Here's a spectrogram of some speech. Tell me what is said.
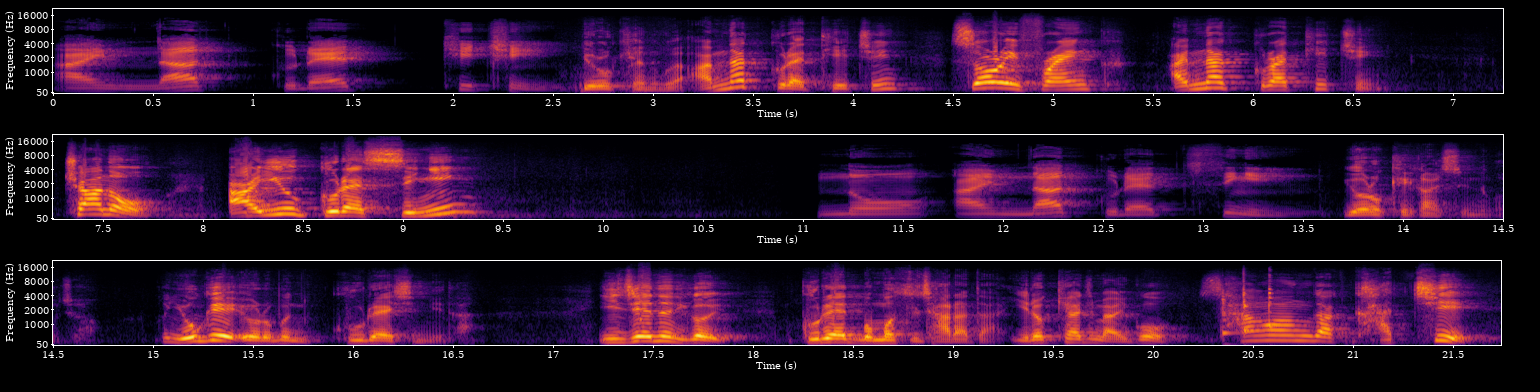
I'm not good at teaching. 이렇게 하는 거야. I'm not good at teaching. Sorry, Frank. I'm not good at teaching. 찬우, are you good at singing? No, I'm not good at singing. 이렇게 갈 수 있는 거죠. 요게 여러분 구렛입니다. 이제는 이거 구렛 뭐뭇을 잘하다 이렇게 하지 말고 상황과 같이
